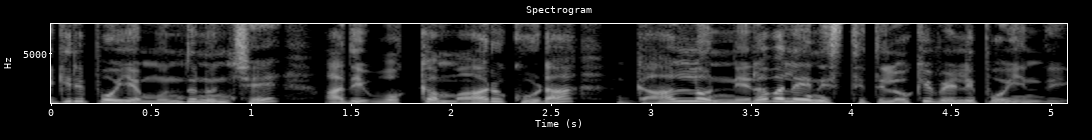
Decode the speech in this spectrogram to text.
ఎగిరిపోయే ముందునుంచే అది ఒక్క మారు కూడా గాల్లో నిలవలేని స్థితిలోకి వెళ్ళిపోయింది.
